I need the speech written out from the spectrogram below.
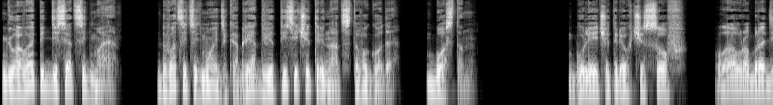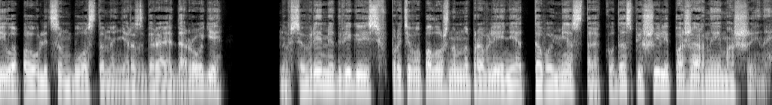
Глава 57. 27 декабря 2013 года. Бостон. Более четырех часов Лаура бродила по улицам Бостона, не разбирая дороги, но все время двигаясь в противоположном направлении от того места, куда спешили пожарные машины.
